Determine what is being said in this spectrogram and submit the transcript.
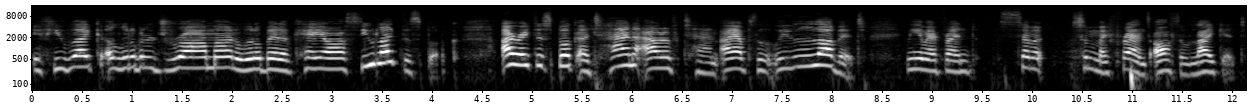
If you like a little bit of drama and a little bit of chaos, you like this book. I rate this book a 10 out of 10. I absolutely love it. Me and my friend, some some of my friends also like it.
